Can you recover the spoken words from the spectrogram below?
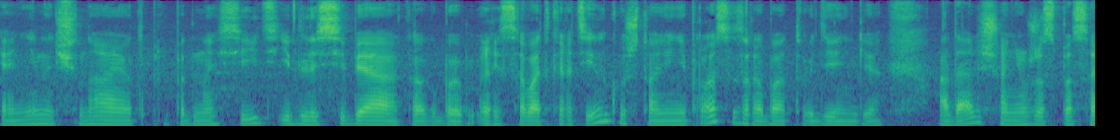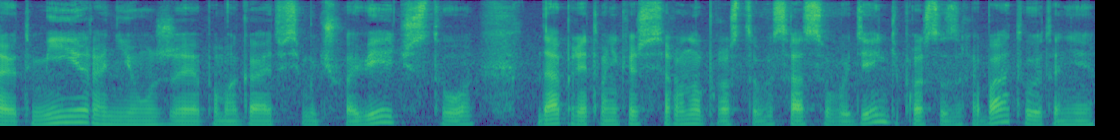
и они начинают преподносить и для себя как бы рисовать картинку, что они не просто зарабатывают деньги, а дальше они уже спасают мир, они уже помогают всему человечеству, да, при этом они, конечно, все равно просто высасывают деньги, просто зарабатывают, они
